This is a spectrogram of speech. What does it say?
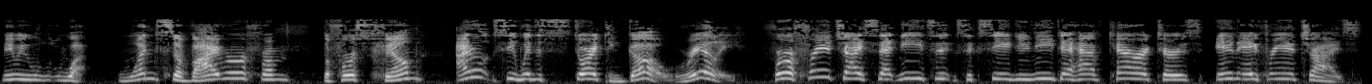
maybe what? One survivor from the first film? I don't see where this story can go, really. For a franchise that needs to succeed, you need to have characters in a franchise.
